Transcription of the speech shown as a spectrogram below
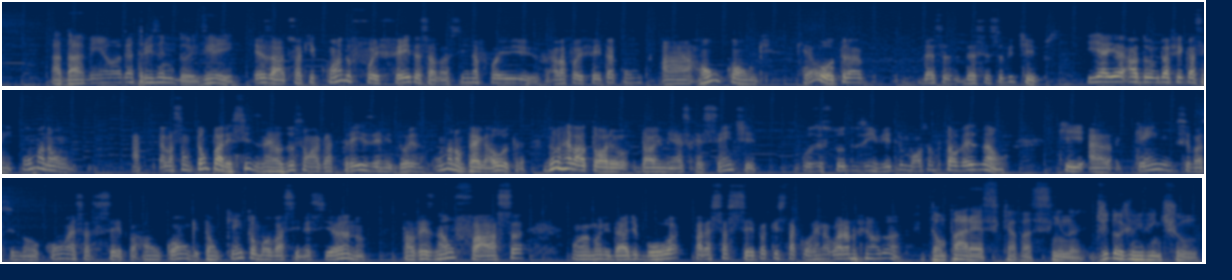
A Darwin é o H3N2. E aí? Exato, só que quando foi feita essa vacina, foi, ela foi feita com a Hong Kong, que é outra dessas, desses subtipos. E aí a dúvida fica assim, uma não... a- Elas são tão parecidas, né? As duas são H3N2, uma não pega a outra. No relatório da OMS recente, os estudos in vitro mostram que talvez não. Que a, quem se vacinou com essa cepa Hong Kong, então quem tomou vacina esse ano, talvez não faça uma imunidade boa para essa cepa que está correndo agora no final do ano. Então parece que a vacina de 2021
